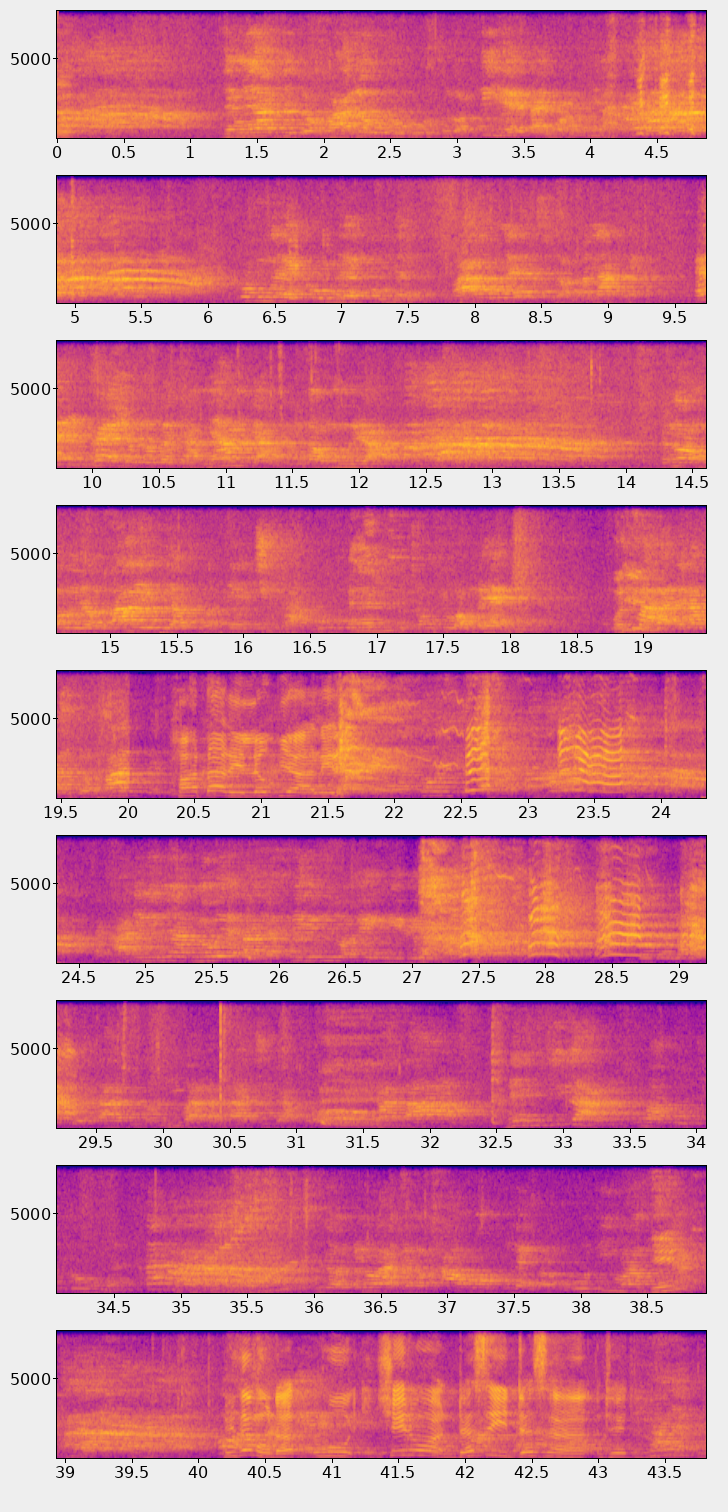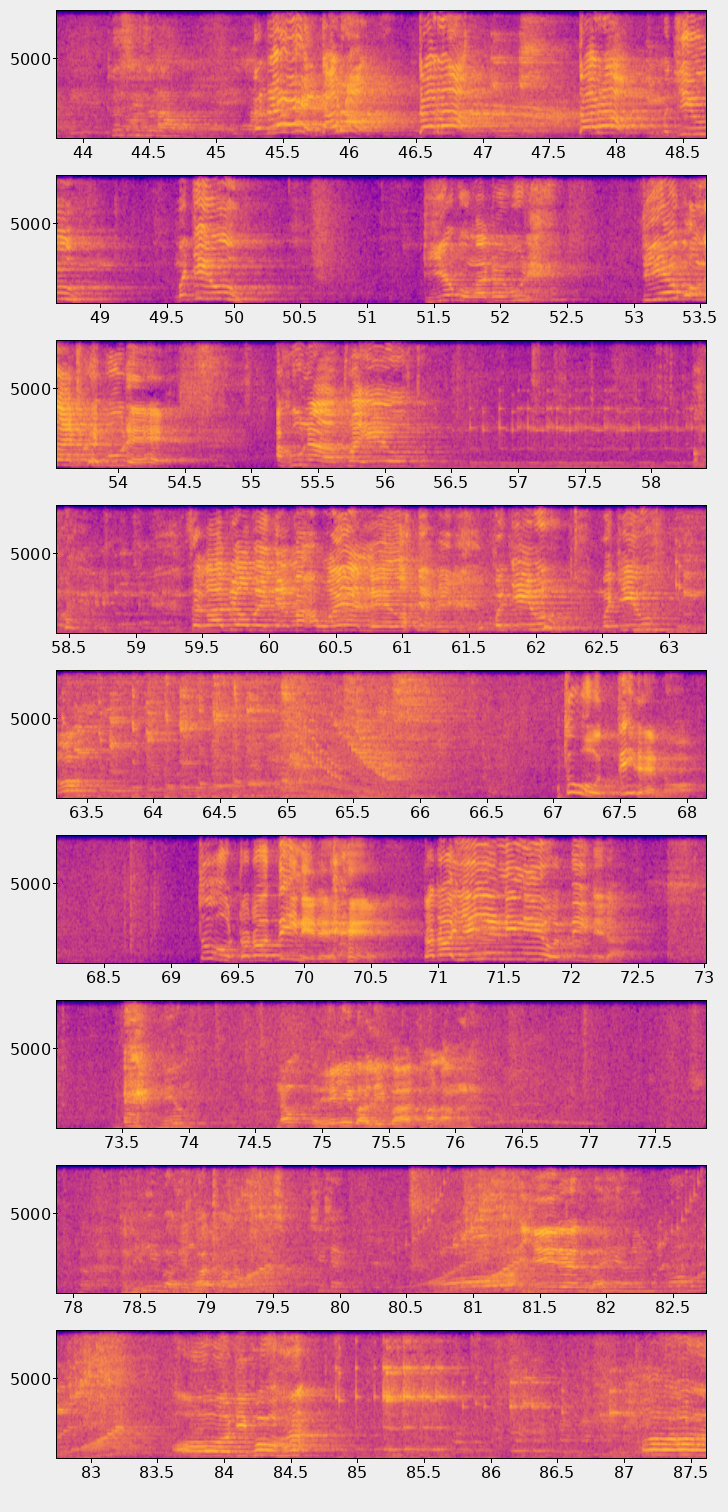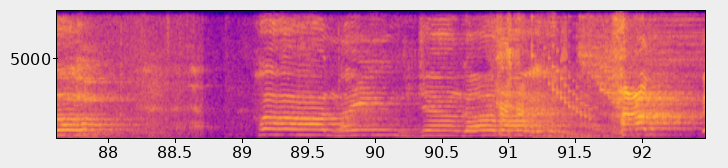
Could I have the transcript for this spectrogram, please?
လင်မယားဖြစ်တော့ဘာလို့လို့ဆိုတော့သိတဲ့အတိုင်းပါခင်ဗျကုန်းလေကုန်းလေကုန်းလေဘာကုန်းလဲဆိုတော့ခဏပဲအဲ့ဒီဖက်တော့တော့ကြာများမကြာ ဘူးကျွန်တော်ငွေတာကျွန်တော်ငွေတော့သားလေးတယောက်ဆိုတော့တင်းချစ်တာဘူးထုံးပြအောင်လဲဒီမှာကတော့ချစ်တော့သားလေးဟာသားတွေလုံးပြနေတာ ခါဒီညနိုးရတာဖေးပြီးတော့အိတ်နေပြီ။လာတော့တာဒီပါလာတာကြည့်တာပေါ့။ငါသားမင်းကြည့်လားဟိုကကိုတုံးတယ်။ဒီတော့ပြောရကျွန်တော်အောက်ဟုတ်လိုက်တော့ကိုဒီမှာ ဟင် ဒီသက်မုံတာဟိုရှေးတော့ဓာတ်စီဓာတ်ဆန်အထေဓာတ်စီဓာတ်ကတဲ့တော်တော့တော်တော့တော်တော့မကြည့်ဘူးမကြည့်ဘူးဒီရောက်ကငါတွေ့ဘူးတယ်ဒီရောက်ကငါတွေ့ဘူးတယ်အခုနဖေးကိုစကားပြောမယ်ကျမအဝမ်းရလဲတော့နေပြီမကြည့်ဘူးမကြည့်ဘူးဟောသူ့ကိုသိတယ်နော်သူ့ ကိုတော်တော်သိနေတယ်တော်တော်ရင်းရင်းနှီးနှီးကိုသိနေတာအဲနေဦးနောက်တရင်လေးပါလေးပါထွက်လာမလဲတရင်လေးပါလေးပါထွက်လာမလဲရှိလိုက်အော်ရေးတယ်လိုင်းရလည်းမကောင်းဘူးအော်ဒီဖုန်းဟမ်အော်ဟာလိုင်းကြံကားပါဟာ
